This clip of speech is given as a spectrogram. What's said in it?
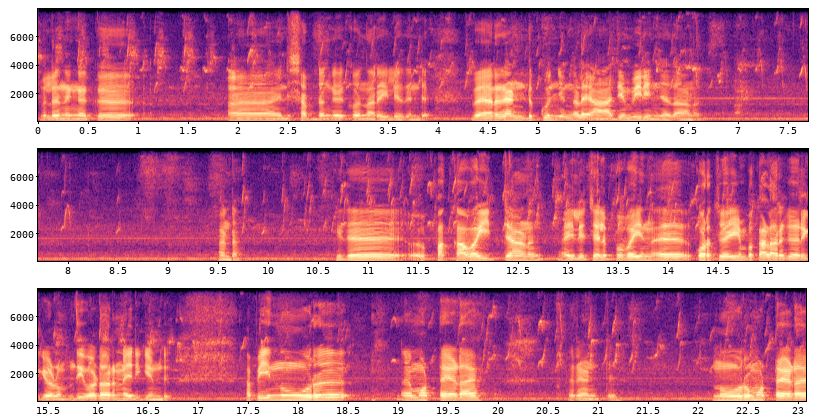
ഇതിൽ നിങ്ങൾക്ക് അതിന്റെ ശബ്ദം കേൾക്കുമെന്ന് അറിയില്ല ഇതിന്റെ വേറെ രണ്ട് കുഞ്ഞുങ്ങളെ ആദ്യം വിരിഞ്ഞതാണ്. വേണ്ട ഇത് പക്ക വൈറ്റ് ആണ് അതിൽ ചിലപ്പോൾ വൈ കുറച്ച് കഴിയുമ്പോൾ കളർ കയറിക്കോളും ദിവട ഒരെണ്ണായിരിക്കുന്നുണ്ട് അപ്പോൾ ഈ നൂറ് മുട്ടയുടെ രണ്ട് നൂറ് മുട്ടയുടെ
